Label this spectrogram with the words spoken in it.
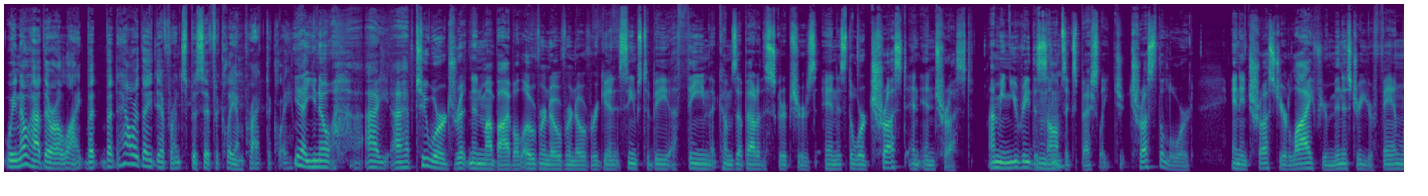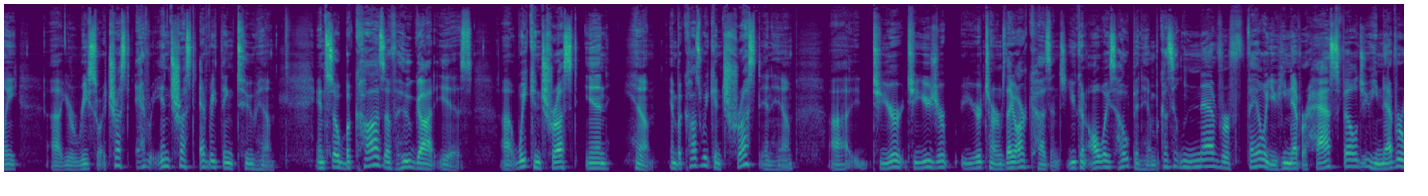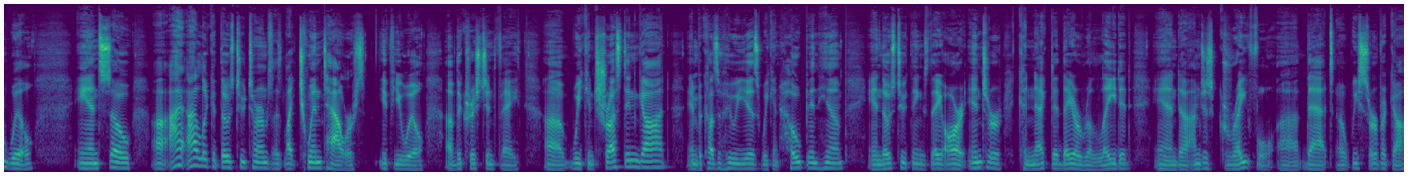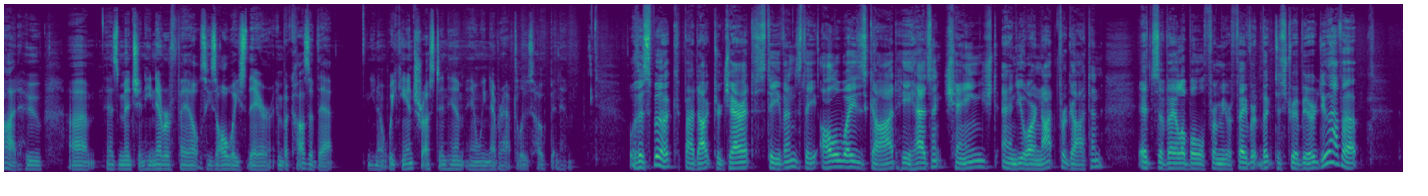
We know how they're alike, but but how are they different specifically and practically? Yeah, you know, I, I have two words written in my Bible over and over and over again. It seems to be a theme that comes up out of the scriptures, and it's the word trust and entrust. I mean, you read the mm-hmm. Psalms especially. Trust the Lord and entrust your life, your ministry, your family, uh, your resource. Trust every entrust everything to Him. And so, because of who God is, uh, we can trust in Him, and because we can trust in Him uh, to your to use your your terms, they are cousins. You can always hope in him because he'll never fail you. He never has failed you. He never will. And so uh, I, I, look at those two terms as like twin towers, if you will, of the Christian faith. Uh, we can trust in God, and because of who He is, we can hope in Him. And those two things, they are interconnected, they are related. And uh, I'm just grateful uh, that uh, we serve a God who, um, as mentioned, He never fails, He's always there. And because of that, you know, we can trust in Him and we never have to lose hope in Him. Well, this book by Dr. Jarrett Stephens, The Always God, He Hasn't Changed and You Are Not Forgotten. It's available from your favorite book distributor. Do you have a,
